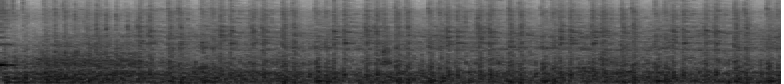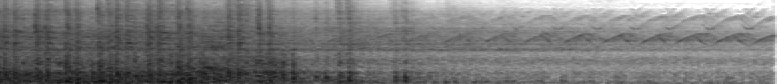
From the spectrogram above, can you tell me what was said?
Woo!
